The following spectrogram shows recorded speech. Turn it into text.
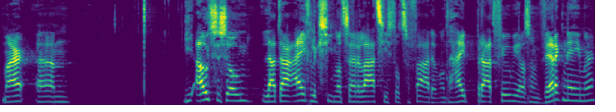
Maar... Um, die oudste zoon laat daar eigenlijk zien wat zijn relatie is tot zijn vader. Want hij praat veel meer als een werknemer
